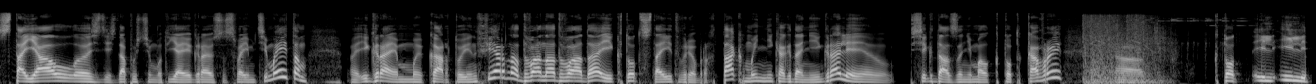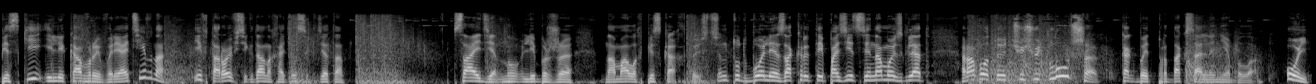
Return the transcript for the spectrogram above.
стоял э, здесь. Допустим, вот я играю со своим тиммейтом, э, играем мы карту Инферно 2 на 2, да, и кто-то стоит в ребрах. Так мы никогда не играли, всегда занимал кто-то ковры, э, кто или, или пески, или ковры вариативно, и второй всегда находился где-то в сайде, ну, либо же на малых песках. То есть, ну, тут более закрытые позиции, на мой взгляд, работают чуть-чуть лучше, как бы это парадоксально не было. Ой!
